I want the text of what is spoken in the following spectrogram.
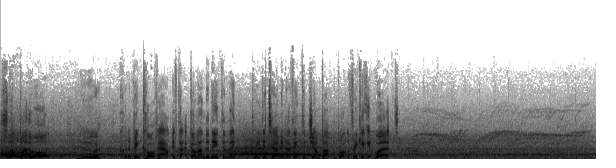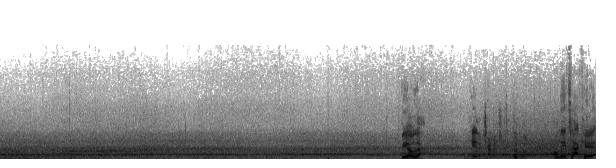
Stopped by the wall, who could have been caught out if that had gone underneath them. They predetermined, I think, to jump up and block the free kick. It worked. Viola. Here the challenge is a good one. On the attack here.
